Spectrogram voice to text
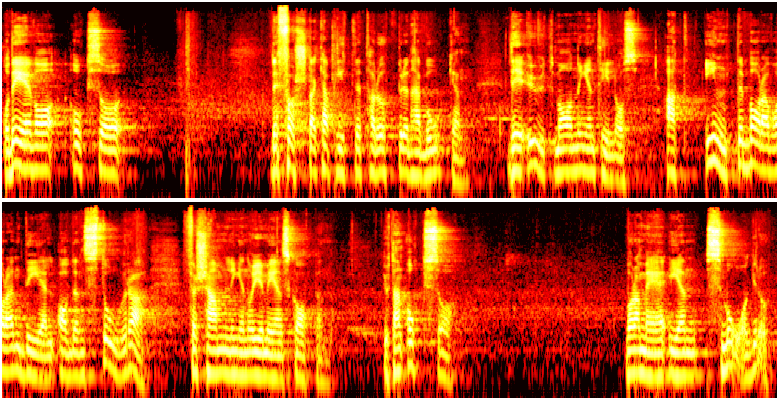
Och det är vad också det första kapitlet tar upp i den här boken. Det är utmaningen till oss att inte bara vara en del av den stora församlingen och gemenskapen, utan också vara med i en smågrupp.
